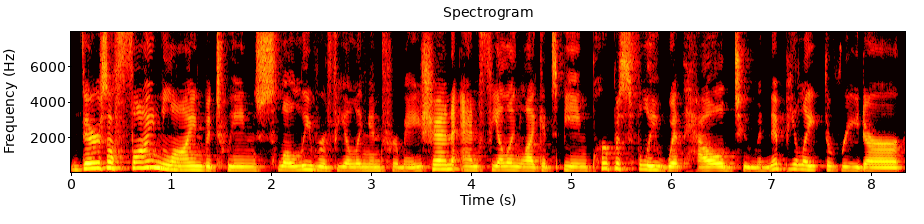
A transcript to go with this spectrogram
there's a fine line between slowly revealing information and feeling like it's being purposefully withheld to manipulate the reader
